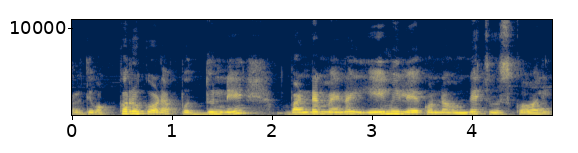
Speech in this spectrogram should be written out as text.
ప్రతి ఒక్కరూ కూడా పొద్దున్నే బండ మీద ఏమీ లేకుండా ఉండే చూసుకోవాలి.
